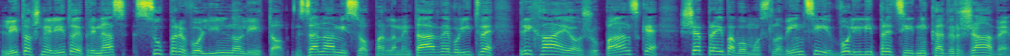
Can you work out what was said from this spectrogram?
Letošnje leto je pri nas super volilno leto. Za nami so parlamentarne volitve, prihajajo županske, še prej pa bomo Slovenci volili predsednika države.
